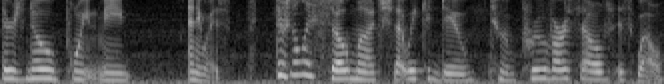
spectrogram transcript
there's no point in me. Anyways, there's only so much that we can do to improve ourselves as well,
